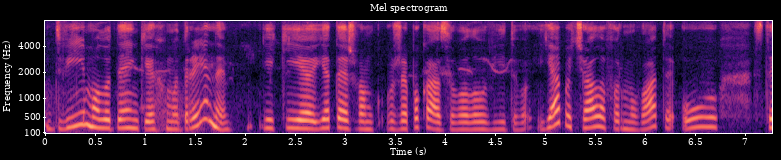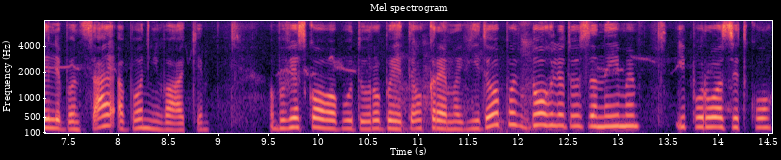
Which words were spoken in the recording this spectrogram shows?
дві молоденьких мудрини, які я теж вам вже показувала у відео, я почала формувати у стилі бонсай або нівакі. Обов'язково буду робити окреме відео по догляду за ними і по розвитку.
